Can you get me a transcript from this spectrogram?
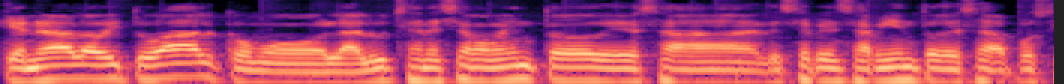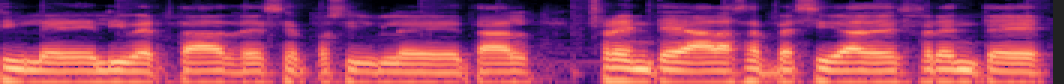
que no era lo habitual, como la lucha en ese momento de, esa, de ese pensamiento, de esa posible libertad, de ese posible tal, frente a las adversidades, frente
